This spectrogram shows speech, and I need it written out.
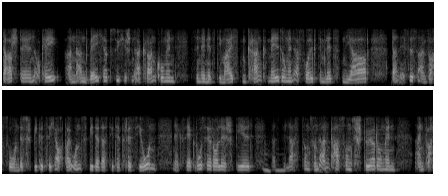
darstellen, okay, anhand welcher psychischen Erkrankungen sind denn jetzt die meisten Krankmeldungen erfolgt im letzten Jahr, dann ist es einfach so und das spiegelt sich auch bei uns wieder, dass die Depression eine sehr große Rolle spielt, mhm. dass Belastungs- und Anpassungsstörungen einfach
